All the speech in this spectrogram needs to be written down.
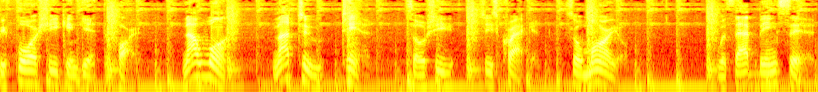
before she can get the part. Not one, not two, 10. So she she's cracking. So Mario, with that being said,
